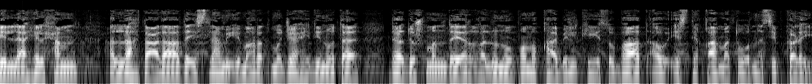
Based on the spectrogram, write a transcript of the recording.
لله الحمد الله تعالی د اسلامي امارت مجاهدینو ته د دښمن د یرغلونو په مقابل کې ثبات او استقامت ورنصیب کړی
